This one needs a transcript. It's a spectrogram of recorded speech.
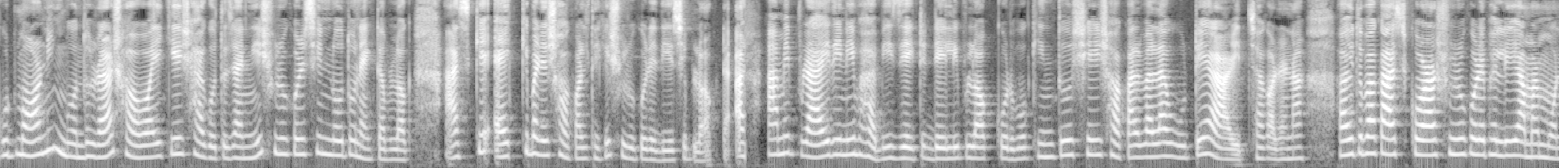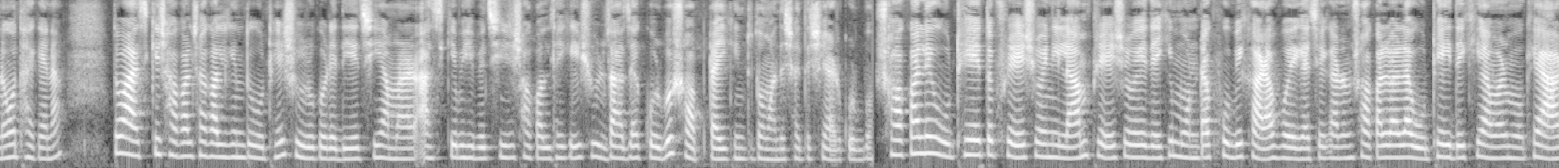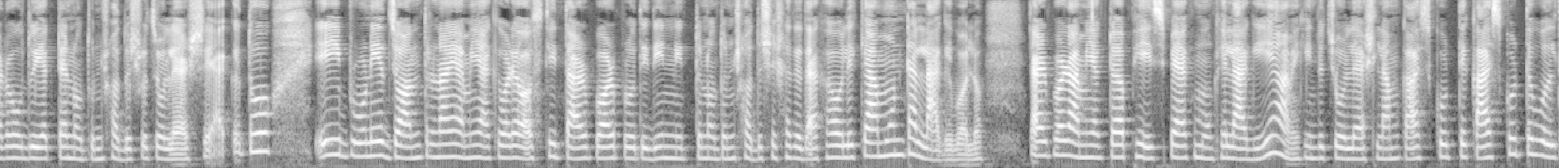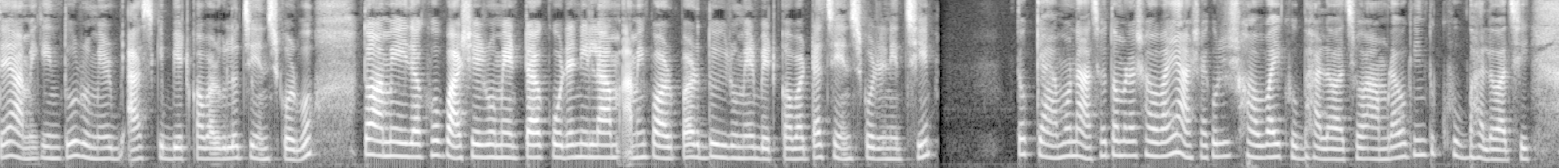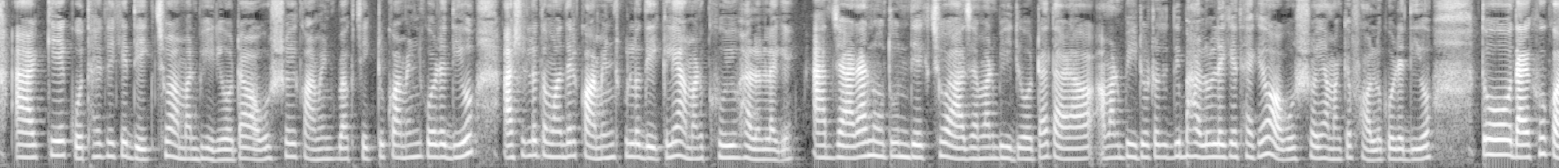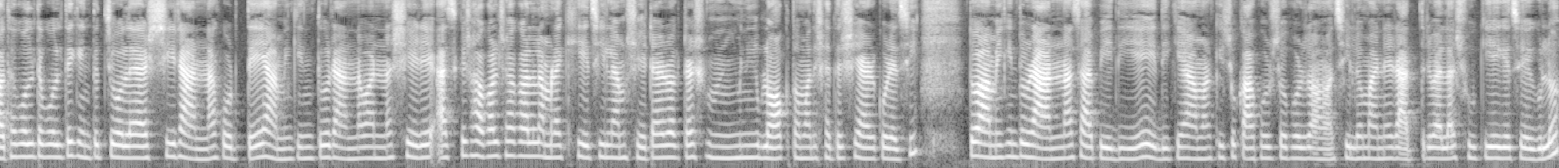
Good morning বন্ধুরা। সবাইকে স্বাগত জানিয়ে শুরু করেছি নতুন একটা ব্লগ। আজকে একেবারে সকাল থেকে শুরু করে দিয়েছি ব্লগটা। আর আমি প্রায় দিনই ভাবি যে একটা ডেলি ব্লগ করব, কিন্তু সেই সকালবেলা উঠে আর ইচ্ছা করে না। হয়তো বা কাজ করা শুরু করে ফেলি, আমার মনেও থাকে না। তো আজকে সকাল সকাল কিন্তু উঠে শুরু করে দিয়েছি। আমার আজকে ভেবেছি সকাল থেকেই যা যা করব সবটাই কিন্তু তোমাদের সাথে শেয়ার করব। সকালে উঠে তো ফ্রেশ হয়ে নিলাম ফ্রেশ হয়ে দেখি মনটা খুবই খারাপ হয়ে গেছে, কারণ সকালবেলা উঠেই দেখি আমার মুখে আরও দুই একটা নতুন সদস্য চলে আসছে। একে তো এই ব্রণের যন্ত্রণায় আমি একেবারে অস্থির, তারপর প্রতিদিন নিত্য নতুন সদস্যের সাথে দেখা হলে কেমনটা লাগে বলো? তারপর আমি একটা ফেস প্যাক মুখে লাগিয়ে আমি কিন্তু চলে আসলাম। কাজ করতে কাজ করতে বলতে আমি কিন্তু রুমের আজকে বেড কভারগুলো চেঞ্জ করব। তো আমি এই দেখো পাশের রুমেরটা করে নিলাম। আমি পরপর দুই রুমের বেড কভারটা চেঞ্জ করে নিচ্ছি। তো কেমন আছো তোমরা সবাই? আশা করি সবাই খুব ভালো আছো, আমরাও কিন্তু খুব ভালো আছি। আর কে কোথা থেকে দেখছ আমার ভিডিওটা অবশ্যই কমেন্ট বক্সে একটু কমেন্ট করে দিও। আসলে তোমাদের কমেন্টগুলো দেখলে আমার খুবই ভালো লাগে। আর যারা নতুন দেখছ আজ আমার ভিডিওটা, তারা আমার ভিডিওটা যদি ভালো লেগে থাকে অবশ্যই আমাকে ফলো করে দিও। তো দেখো কথা বলতে বলতে কিন্তু চলে আসছি রান্না করতে। আমি কিন্তু রান্না বান্না সেরে আজকে সকাল সকাল আমরা খেয়েছিলাম, সেটারও একটা মিনি ব্লগ তোমাদের সাথে শেয়ার করেছি। তো আমি কিন্তু রান্না চাপিয়ে দিয়ে এদিকে আমার কিছু কাপড় চোপড় জমা ছিল মানে রাত্রিবেলা শুকিয়ে গেছে এগুলো।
